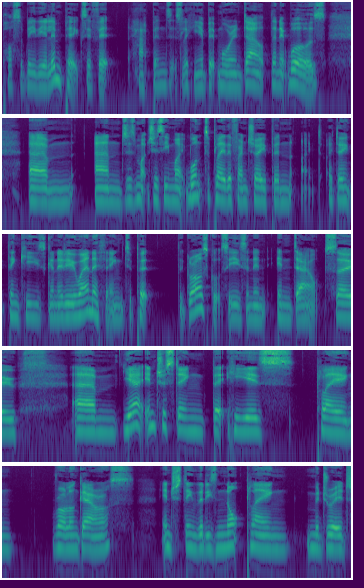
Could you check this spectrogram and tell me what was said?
possibly the Olympics if it happens. It's looking a bit more in doubt than it was. Um, and as much as he might want to play the French Open, I, I don't think he's going to do anything to put the grass court season in, in doubt. So, um, yeah, interesting that he is playing Roland Garros. Interesting that he's not playing Madrid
